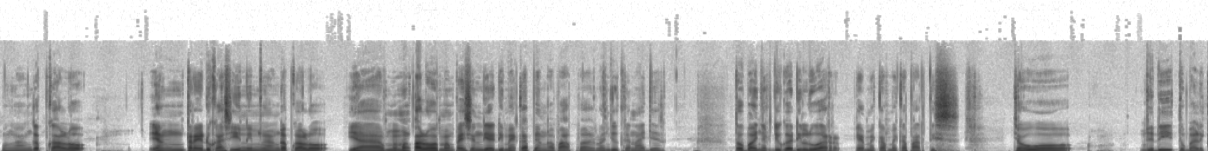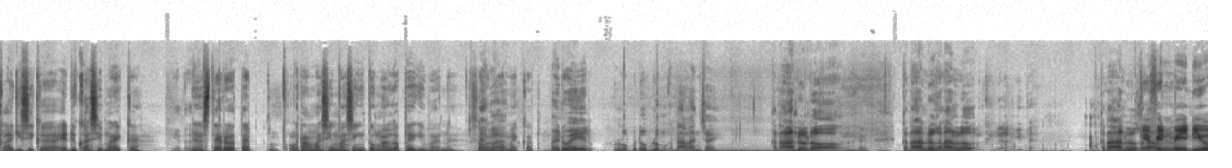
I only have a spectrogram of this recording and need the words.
menganggap kalau yang teredukasi ini menganggap kalau ya memang kalau memang passion dia di makeup ya nggak apa-apa lanjutkan aja Tuh banyak juga di luar kayak makeup makeup artis cowok jadi itu balik lagi sih ke edukasi mereka gitu. dan stereotip orang masing-masing tuh nganggapnya gimana soal ke makeup By the way, lu berdua belum kenalan coy. Kenalan dulu dong. kenalan dulu, kenalan dulu. Kenalan dulu, kenalan Kevin dulu. Medio.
